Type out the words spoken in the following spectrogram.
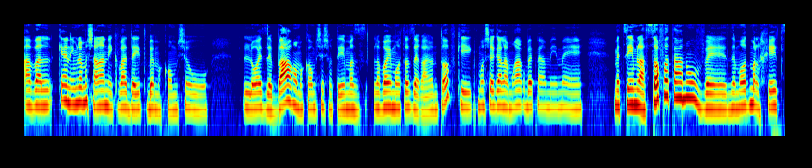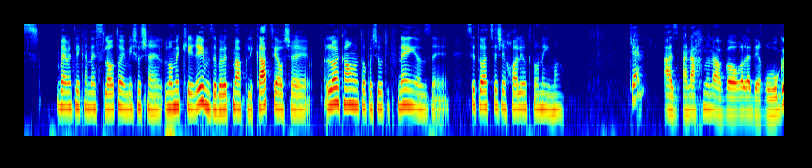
אבל כן, אם למשל אני אקבע דייט במקום שהוא... לא איזה בר או מקום ששותים, אז לבוא עם אוטו זה רעיון טוב, כי כמו שגל אמרה, הרבה פעמים אה, מציעים לאסוף אותנו, וזה מאוד מלחיץ באמת להיכנס לאוטו עם מישהו שלא מכירים, זה באמת מאפליקציה, או שלא הכרנו אותו פשוט לפני, אז אה, סיטואציה שיכולה להיות לא נעימה. כן, אז אנחנו נעבור לדירוג.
